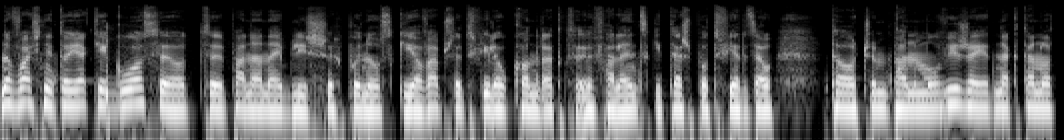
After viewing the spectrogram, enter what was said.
No właśnie, to jakie głosy od pana najbliższych płyną z Kijowa? Przed chwilą Konrad Falencki też potwierdzał to, o czym pan mówi, że jednak ta noc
